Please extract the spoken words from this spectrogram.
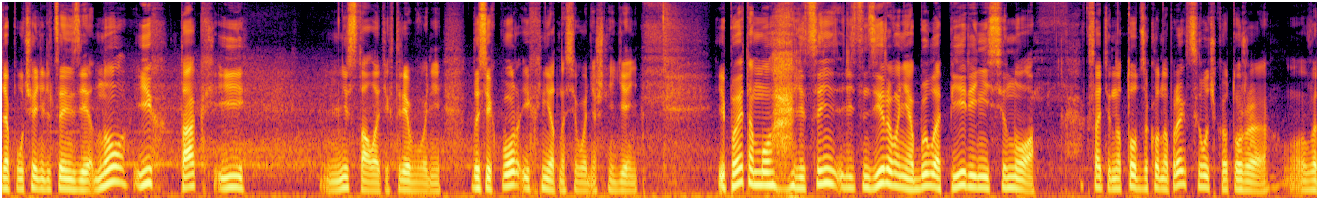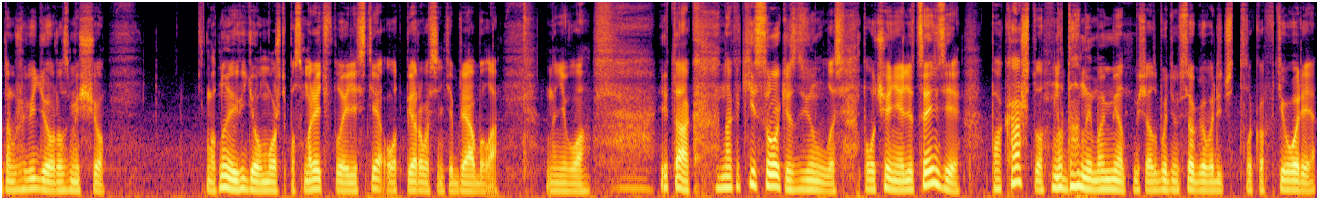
для получения лицензии, но их так и не стало этих требований. До сих пор их нет на сегодняшний день. И поэтому лицензирование было перенесено. Кстати, на тот законопроект ссылочку я тоже в этом же видео размещу. Вот, ну и видео можете посмотреть в плейлисте от 1 сентября было на него. Итак, на какие сроки сдвинулось получение лицензии? Пока что, на данный момент, мы сейчас будем все говорить, что только в теории,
